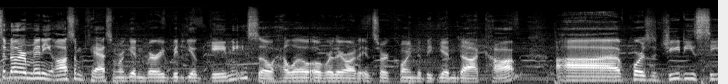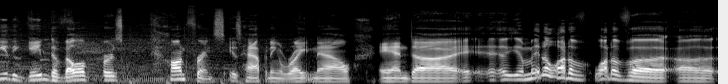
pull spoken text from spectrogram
It's another mini AwesomeCast, and we're getting very video gaming. So, hello over there on insertcointobegin.com. Uh, of course, the GDC, the Game Developers Conference, is happening right now, and uh, it, it made a lot of lot of uh, uh,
